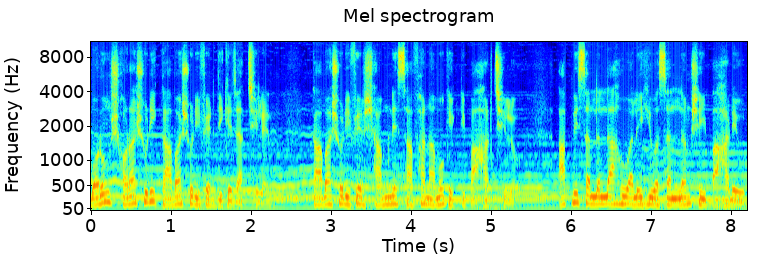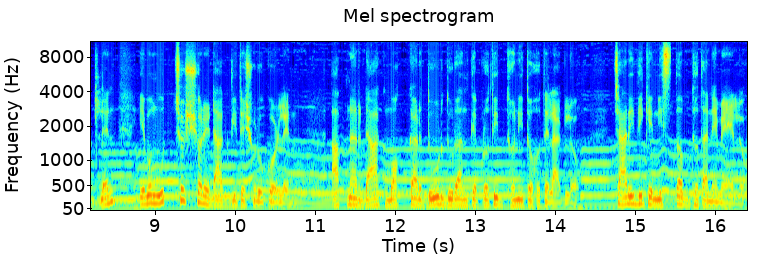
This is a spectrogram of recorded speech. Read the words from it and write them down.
বরং সরাসরি কাবা শরীফের দিকে যাচ্ছিলেন। কাবা শরীফের সামনে সাফা নামক একটি পাহাড় ছিল। আপনি সাল্লাল্লাহু আলহি ওয়াসাল্লাম সেই পাহাড়ে উঠলেন এবং উচ্চস্বরে ডাক দিতে শুরু করলেন। আপনার ডাক মক্কার দূর দূরান্তে প্রতিধ্বনিত হতে লাগল। চারিদিকে নিস্তব্ধতা নেমে এলো।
